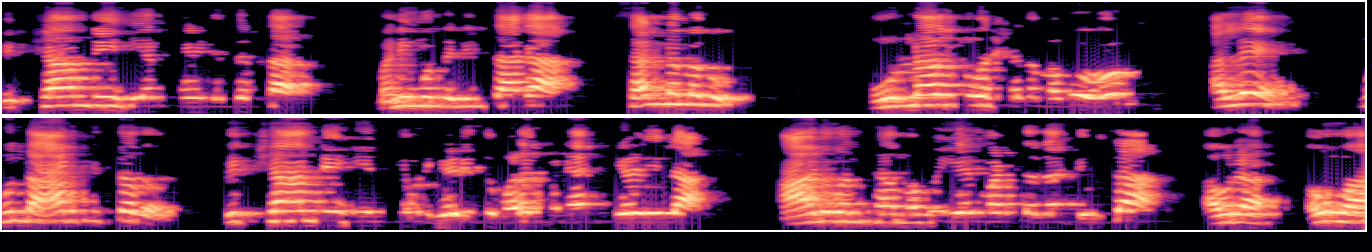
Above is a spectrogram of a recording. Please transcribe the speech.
ಭಿಕ್ಷಾಂದೇಹಿ ಅಂತ ಹೇಳಿ ನಿಂತಿರ್ತಾರೆ ಮನಿ ಮುಂದೆ ನಿಂತಾಗ ಸಣ್ಣ ಮಗು, ಮೂರ್ನಾಲ್ಕು ವರ್ಷದ ಮಗು ಅಲ್ಲೇ ಮುಂದೆ ಆಡ್ತಿತ್ತದು. ಭಿಕ್ಷಾಂದೇಹಿ ಅಂತ ಇವ್ರು ಹೇಳಿದ್ದು ಒಳಗ್ ಮನ್ಯಾಗ ಕೇಳಲಿಲ್ಲ. ಆಡುವಂತ ಮಗು ಏನ್ ಮಾಡ್ತದ? ದಿವ್ಸ ಅವರ ಅವ್ವ,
